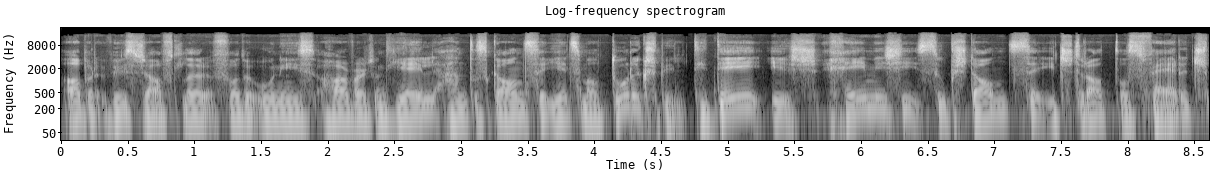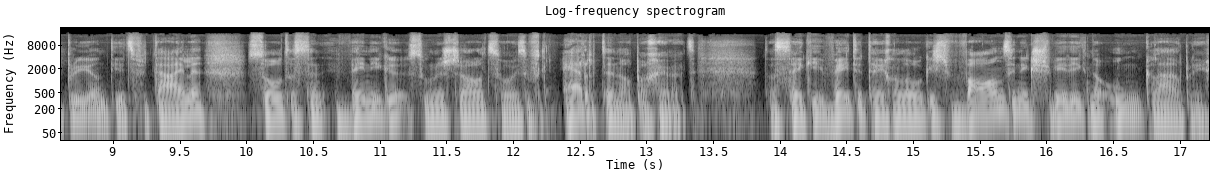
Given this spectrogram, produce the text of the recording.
Aber Wissenschaftler von den Unis Harvard und Yale haben das Ganze jetzt mal durchgespielt. Die Idee ist, chemische Substanzen in die Stratosphäre zu sprühen und die zu verteilen, so dass dann weniger Sonnenstrahlen zu uns auf die Erde kommen. Das sage ich weder technologisch wahnsinnig schwierig noch unglaublich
